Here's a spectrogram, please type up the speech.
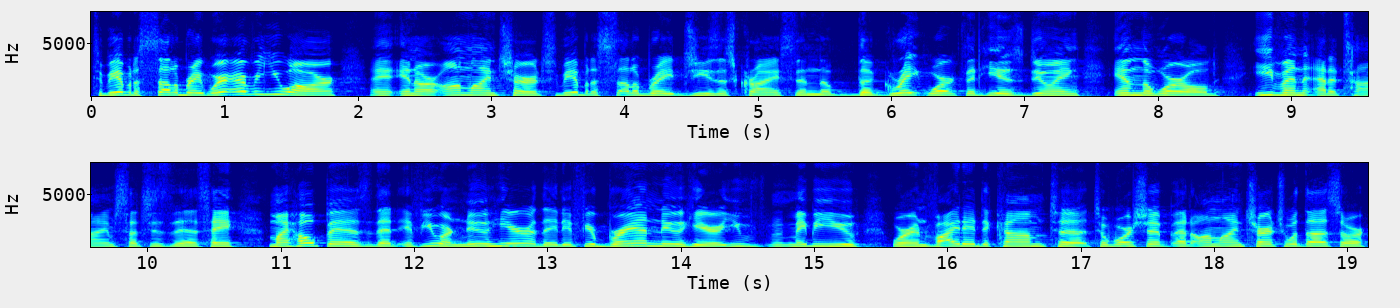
to be able to celebrate wherever you are in our online church, to be able to celebrate Jesus Christ and the, the great work that He is doing in the world, even at a time such as this. Hey, my hope is that if you are new here, that if you're brand new here, you maybe you were invited to come to, to worship at online church with us, or,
